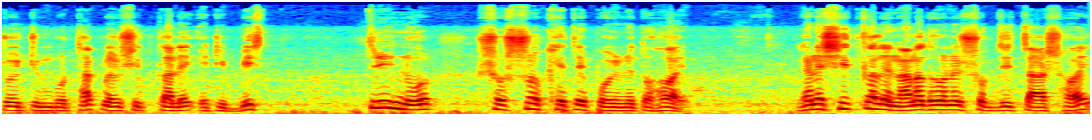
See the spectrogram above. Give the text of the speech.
টইটিম্বুর থাকলেও শীতকালে এটি বিস্তীর্ণ শস্য খেতে পরিণত হয়। এখানে শীতকালে নানা ধরনের সবজির চাষ হয়।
